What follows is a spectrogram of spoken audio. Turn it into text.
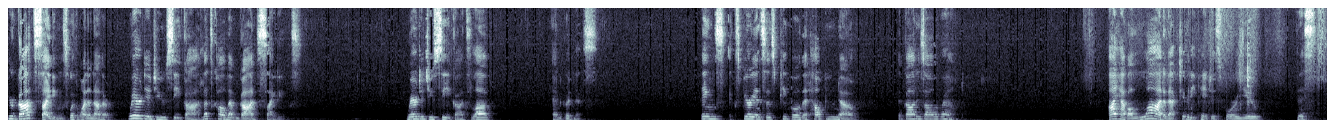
your God sightings with one another. Where did you see God? Let's call them God sightings. Where did you see God's love and goodness? Things, experiences, people that help you know that God is all around. I have a lot of activity pages for you this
